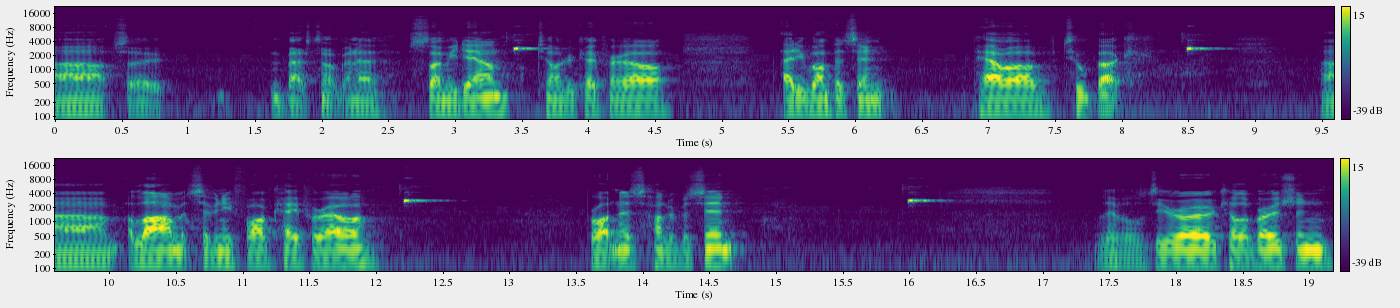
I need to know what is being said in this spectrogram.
Uh, so that's not going to slow me down. 200k per hour, 81% power tilt back. Um, alarm at 75k per hour. Brightness 100%. Level zero calibration.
